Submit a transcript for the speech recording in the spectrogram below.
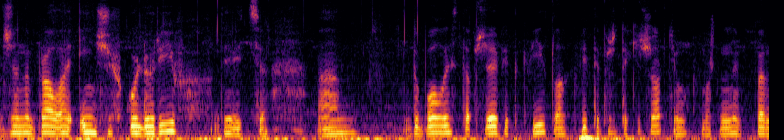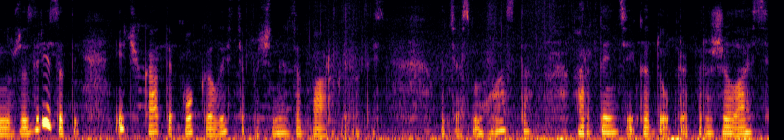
вже набрала інших кольорів. Дивіться, ем, Дуболиста вже відквітла, квіти вже такі жовті, можна напевно вже зрізати і чекати, поки листя почне забарвлюватись. Оця смугаста гортензійка добре прижилась.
